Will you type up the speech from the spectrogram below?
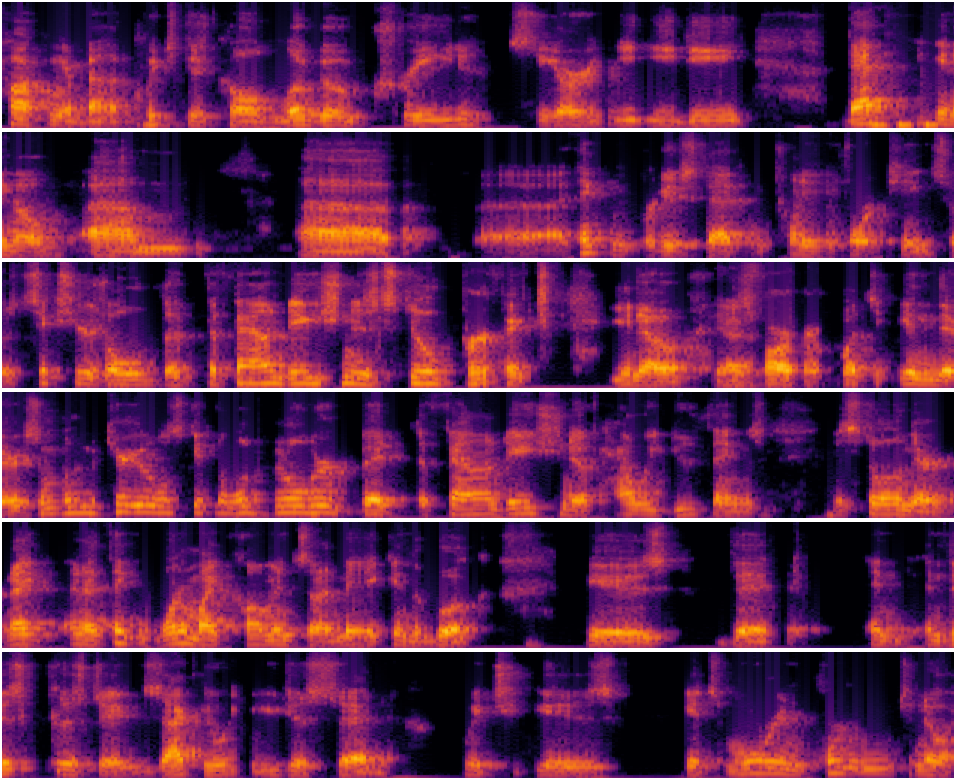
talking about which is called logo creed c-r-e-e-d that you know um, uh, uh, I think we produced that in 2014. So it's six years old. The, the foundation is still perfect, you know, yeah. as far as what's in there. Some of the materials getting a little bit older, but the foundation of how we do things is still in there. And I, and I think one of my comments that I make in the book is that, and, and this goes to exactly what you just said, which is it's more important to know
